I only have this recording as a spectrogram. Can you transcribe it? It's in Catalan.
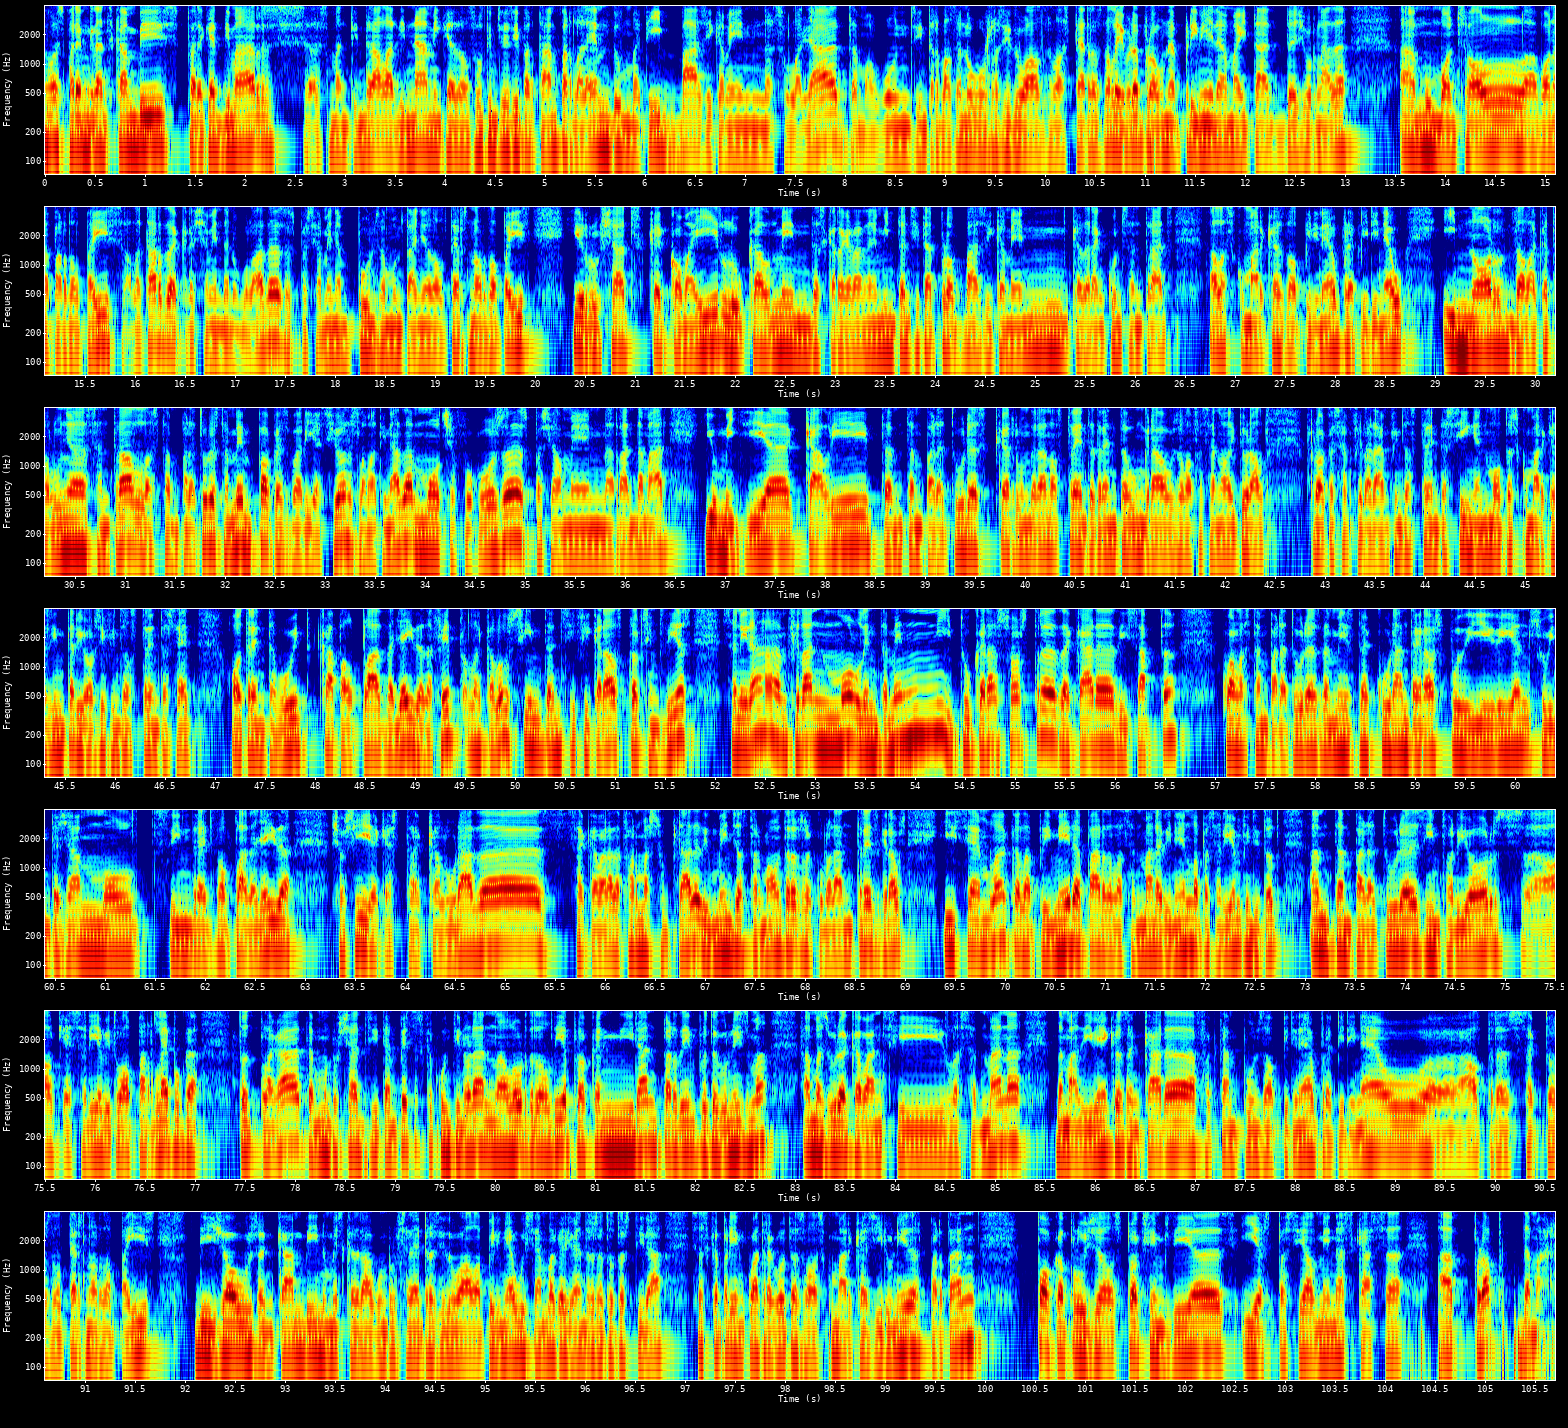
No esperem grans canvis per aquest dimarts. Es mantindrà la dinàmica dels últims dies i, per tant, parlarem d'un matí bàsicament assolellat, amb alguns intervals de núvols residuals a les Terres de l'Ebre, però una primera meitat de jornada amb un bon sol a bona part del país. A la tarda, creixement de nuvolades, especialment en punts de muntanya del terç nord del país, i ruixats que, com ahir, localment descarregaran amb intensitat, però bàsicament quedaran concentrats a les comarques del Pirineu, Prepirineu i nord de la Catalunya central, les temperatures també amb poques variacions, la matinada molt xafogosa, especialment arran de mar, i un migdia càlid amb temperatures que rondaran els 30-31 graus a la façana litoral, però que s'enfilaran fins als 35 en moltes comarques interiors i fins als 37 o 38 cap al pla de Lleida. De fet, la calor s'intensificarà els pròxims dies, s'anirà enfilant molt lentament i tocarà sostre de cara a dissabte, quan les temperatures de més de 40 graus podrien podrien sovintejar molts indrets del Pla de Lleida. Això sí, aquesta calorada s'acabarà de forma sobtada. Diumenge els termòmetres recularan 3 graus i sembla que la primera part de la setmana vinent la passaríem fins i tot amb temperatures inferiors al que seria habitual per l'època. Tot plegat, amb uns ruixats i tempestes que continuaran a l'ordre del dia però que aniran perdent protagonisme a mesura que avanci la setmana. Demà dimecres encara afectant punts del Pirineu, Prepirineu, eh, altres sectors del terç nord del país. Dijous, en canvi, només quedarà algun ruixadet residual al Pirineu i sembla que divendres a tot estirar s'escaparien quatre gotes a les comarques gironines. Per tant, poca pluja els pròxims dies i especialment escassa a prop de mar.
